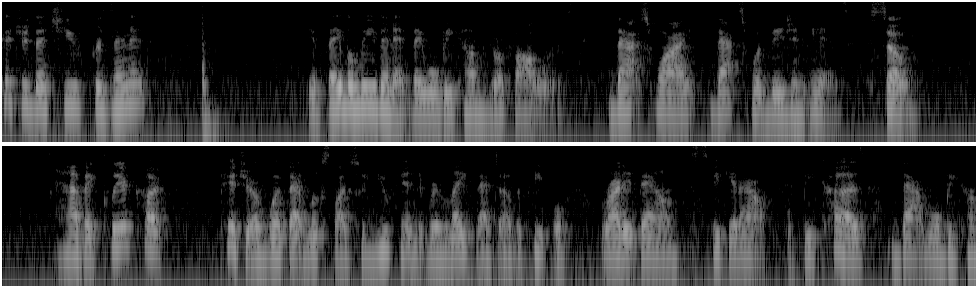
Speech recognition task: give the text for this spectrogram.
picture that you've presented if they believe in it they will become your followers. That's why that's what vision is. So have a clear cut picture of what that looks like so you can relate that to other people. Write it down speak it out because that will become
